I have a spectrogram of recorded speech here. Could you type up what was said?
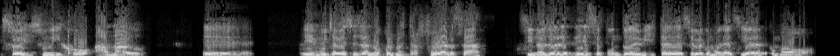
soy su hijo amado. Eh, y muchas veces ya no con nuestra fuerza, sino ya desde ese punto de vista, de decirle como le decía, como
